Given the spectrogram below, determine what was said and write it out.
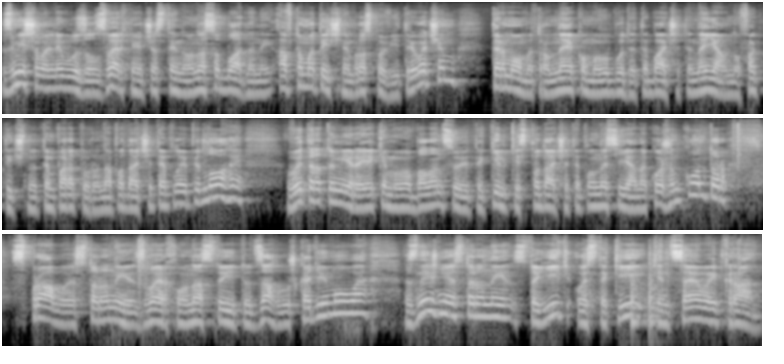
Змішувальний вузол з верхньої частини у нас обладнаний автоматичним розповітрювачем, термометром, на якому ви будете бачити наявну фактичну температуру на подачі теплої підлоги, витратоміри, якими ви балансуєте кількість подачі теплоносія на кожен контур. З правої сторони зверху у нас стоїть тут заглушка дюймова, з нижньої сторони стоїть ось такий кінцевий кран.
